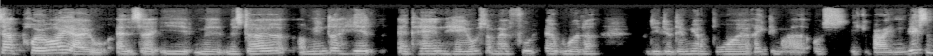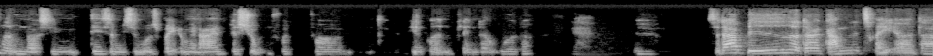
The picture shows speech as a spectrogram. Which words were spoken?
så prøver jeg jo altså i, med, med større og mindre held at have en have, som er fuld af urter. Fordi det er jo dem, jeg bruger rigtig meget, også ikke bare i min virksomhed, men også i det, som ligesom udspringer min egen passion for, for helbredende planter og urter. Ja. Øh, så der er bede, og der er gamle træer, der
